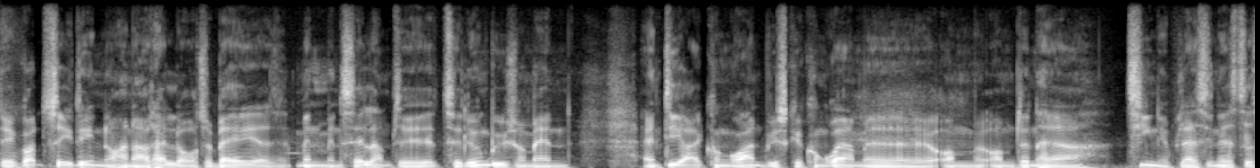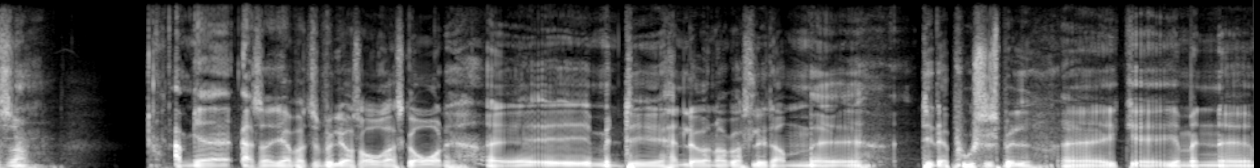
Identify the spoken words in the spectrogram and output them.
Det er godt se det, når han har et halvt år tilbage, altså, men, men sælge ham til, til Lyngby, som er en, en direkte konkurrent, vi skal konkurrere med øh, om, om den her 10. plads i næste sæson. Jamen, ja, altså, jeg var selvfølgelig også overrasket over det, øh, men det handler jo nok også lidt om øh, det der puslespil. Øh, ikke? Øh, jamen, øh,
